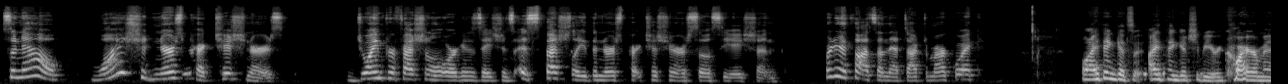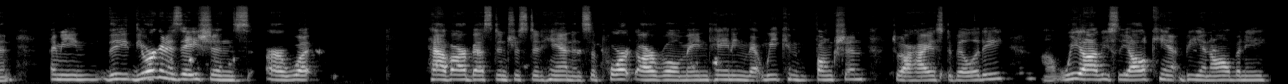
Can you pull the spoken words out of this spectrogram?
So now, why should nurse practitioners join professional organizations, especially the Nurse Practitioner Association? What are your thoughts on that, Dr. Markwick? Well, I think it's I think it should be a requirement. I mean, the the organizations are what have our best interest at hand and support our role maintaining that we can function to our highest ability uh, we obviously all can't be in albany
